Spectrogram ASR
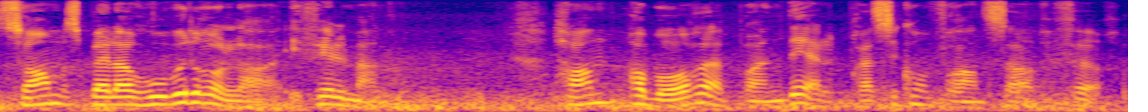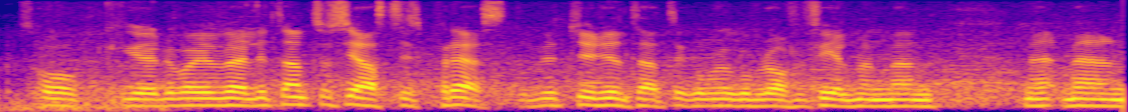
som spiller hovedrolla i filmen. Han har vært på en del pressekonferanser før. Og eh, det var jo veldig entusiastisk press. Det betyr ikke at det kommer til å gå bra for filmen, men, men, men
